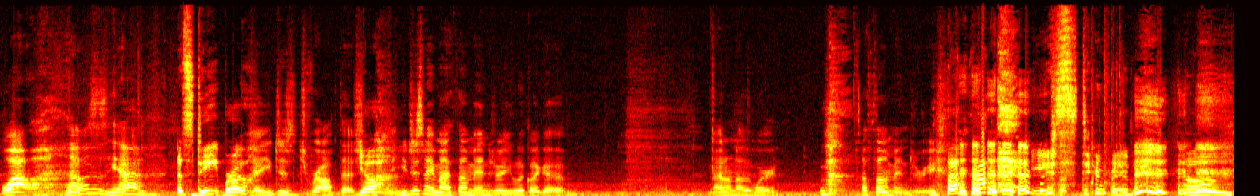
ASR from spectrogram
Wow. That was yeah. That's deep, bro. Yeah, you just dropped that shit. Yeah. You just made my thumb injury look like a I don't know the word. A thumb injury. you stupid. Um,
